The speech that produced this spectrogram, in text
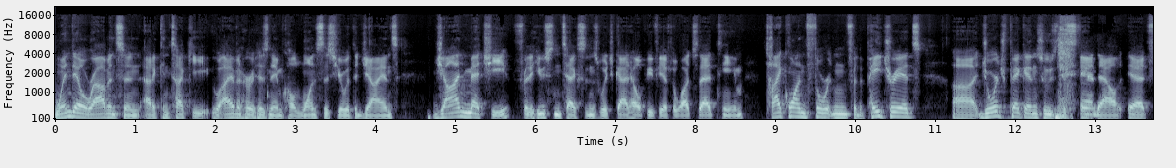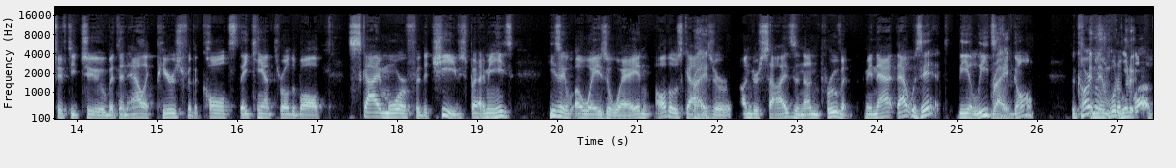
Wan'Dale Robinson out of Kentucky, who I haven't heard his name called once this year with the Giants. John Metchie for the Houston Texans, which God help you if you have to watch that team. Tyquan Thornton for the Patriots. Uh, George Pickens, who's the standout at 52, but then Alec Pierce for the Colts. They can't throw the ball. Skyy Moore for the Chiefs, but I mean he's he's a, a ways away, and all those guys right. are undersized and unproven. I mean that that was it. The elites right. had gone. The Cardinals would have loved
